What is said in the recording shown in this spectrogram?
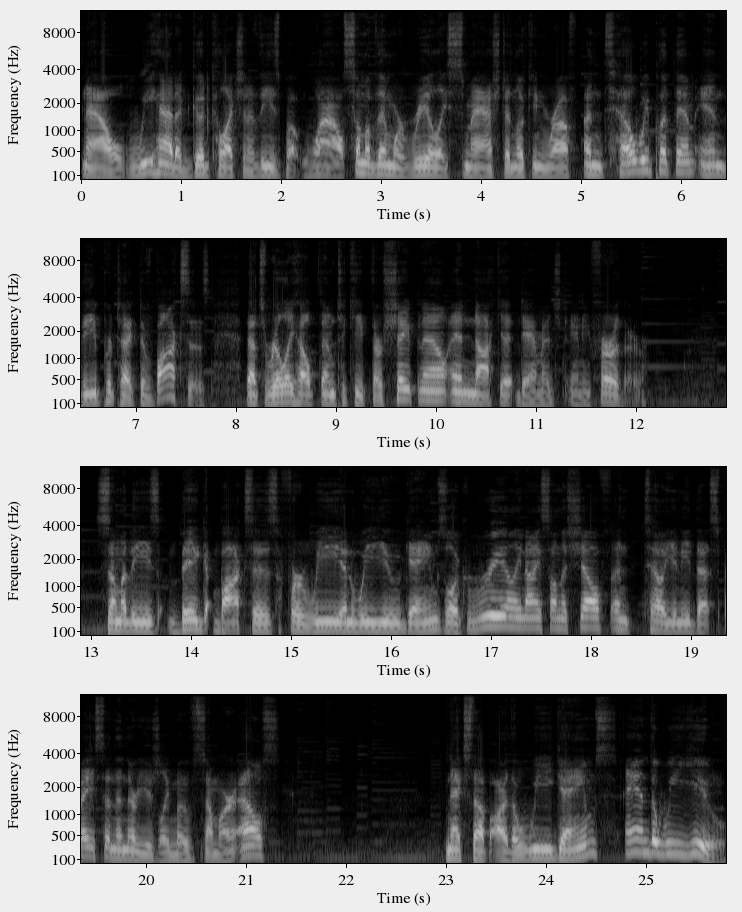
Now, we had a good collection of these, but wow, some of them were really smashed and looking rough until we put them in the protective boxes. That's really helped them to keep their shape now and not get damaged any further. Some of these big boxes for Wii and Wii U games look really nice on the shelf until you need that space and then they're usually moved somewhere else. Next up are the Wii games and the Wii U.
